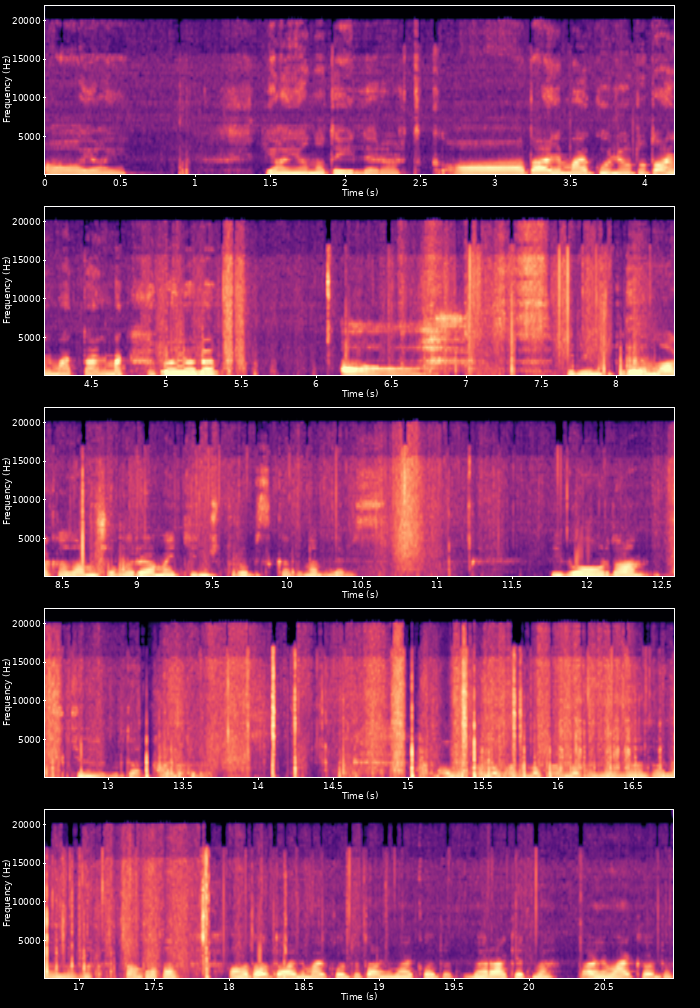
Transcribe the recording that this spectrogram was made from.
Aa yan, yan yana değiller artık. Aa Dynamite ölüyordu. Dynamite Dynamite. Öl öl öl. Aa. Birinci tur onlar kazanmış olur ama ikinci tura biz kazanabiliriz. Bibi oradan, ikimiz buradan kankim. Allah Allah Allah Allah Allah Allah Allah Allah Allah Allah Allah Aa da Dynamite öldü Dynamite öldü merak etme Dynamite öldü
